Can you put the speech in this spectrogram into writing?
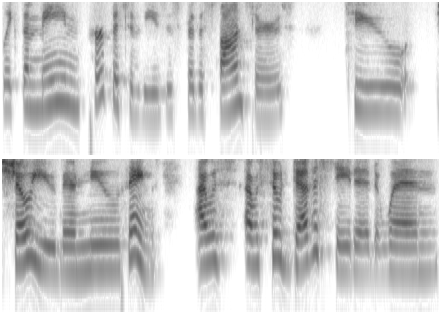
like the main purpose of these is for the sponsors to show you their new things. I was I was so devastated when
